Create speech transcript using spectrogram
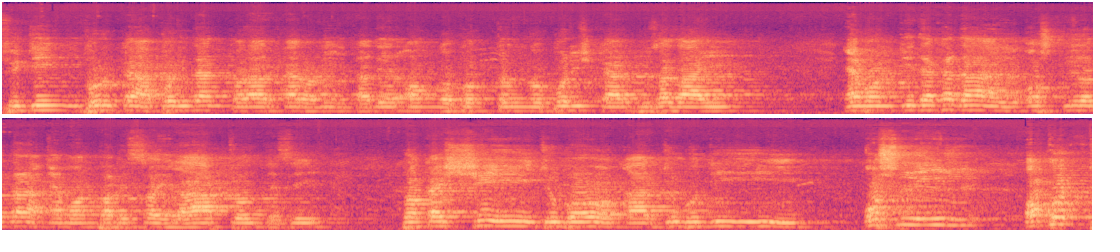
ফিটিং বুরকা পরিধান করার কারণে তাদের অঙ্গ প্রত্যঙ্গ পরিষ্কার বোঝা যায়। এমনকি দেখা যায়, অশ্লীলতা এমন ভাবে সয়লাভ চলতেছে। প্রকাশ্যে যুবক আর যুবতী অশ্লীল, অকথ্য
